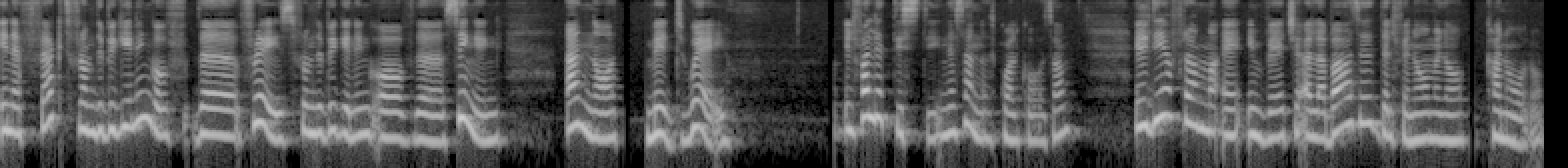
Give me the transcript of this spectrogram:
in effect from the beginning of the phrase, from the beginning of the singing, and not midway. Il fallettisti ne sanno qualcosa. Il diaframma è invece alla base del fenomeno canoro.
